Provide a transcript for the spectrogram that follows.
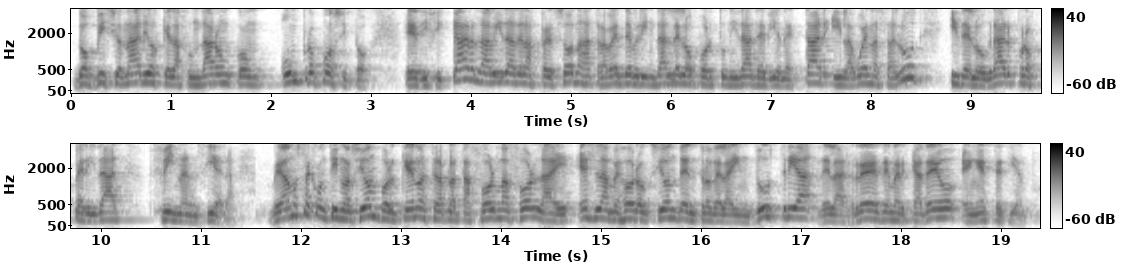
dos visionarios que la fundaron con un propósito, edificar la vida de las personas a través de brindarle la oportunidad de bienestar y la buena salud y de lograr prosperidad financiera. Veamos a continuación por qué nuestra plataforma For Life es la mejor opción dentro de la industria de las redes de mercadeo en este tiempo.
